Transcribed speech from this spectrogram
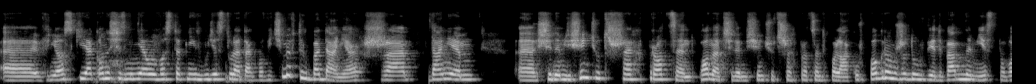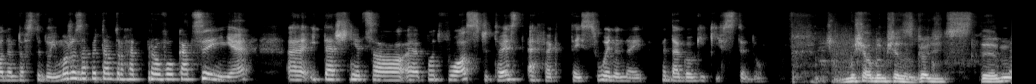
e, wnioski, jak one się zmieniały w ostatnich 20 latach, bo widzimy w tych badaniach, że zdaniem 73%, e, ponad 73% Polaków pogrom Żydów w Jedwabnym jest powodem do wstydu. I może zapytam trochę prowokacyjnie i też nieco pod włos, czy to jest efekt tej słynnej pedagogiki wstydu? Musiałbym się zgodzić z tym,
